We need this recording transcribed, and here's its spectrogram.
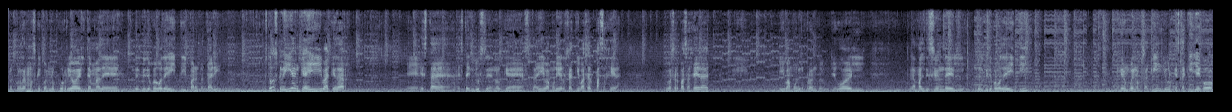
Recordemos que cuando ocurrió el tema de, del videojuego de E.T. para el Atari, pues todos creían que ahí iba a quedar esta, esta industria, ¿no? que hasta ahí iba a morir, o sea, que iba a ser pasajera. Iba a ser pasajera y iba a morir pronto. Llegó el, la maldición del, del videojuego de E.T. Dijeron, bueno, pues aquí, yo creo que hasta aquí llegó,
